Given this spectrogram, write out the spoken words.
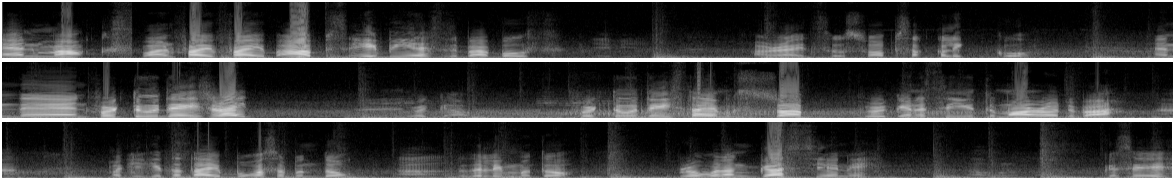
NMAX 155 ABS. ABS, diba? Both? Alright, so swap sa click ko. And then, for two days, right? For two days tayo mag-swap. We're gonna see you tomorrow, di ba? Ha? Magkikita tayo bukas sa bundok. Ah. Dadalhin mo to. Bro, walang gas yan eh. Kasi,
